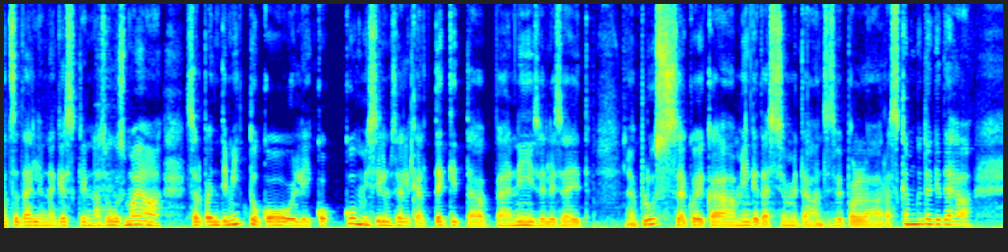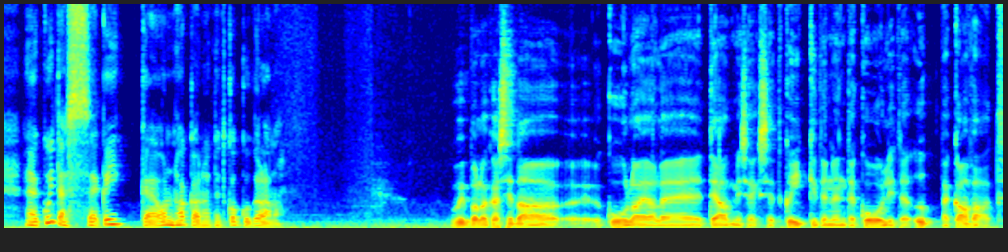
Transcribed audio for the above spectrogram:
otse Tallinna kesklinnas, uus maja. seal pandi mitu kooli kokku, mis ilmselgelt tekitab nii selliseid plusse kui ka mingeid asju, mida on siis võib-olla raskem kuidagi teha. kuidas see kõik on hakanud nüüd kokku kõlama? võib-olla ka seda kuulajale teadmiseks, et kõikide nende koolide õppekavad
